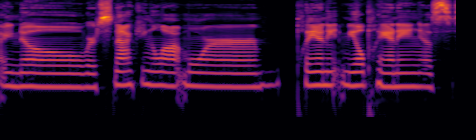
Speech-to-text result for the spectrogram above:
I know we're snacking a lot more. Planning meal planning is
